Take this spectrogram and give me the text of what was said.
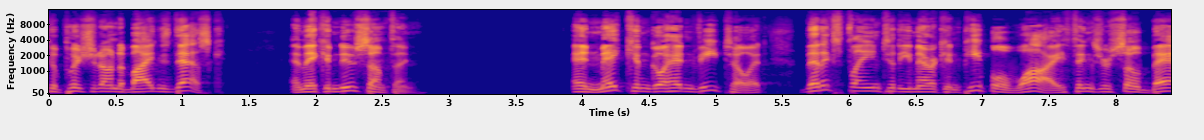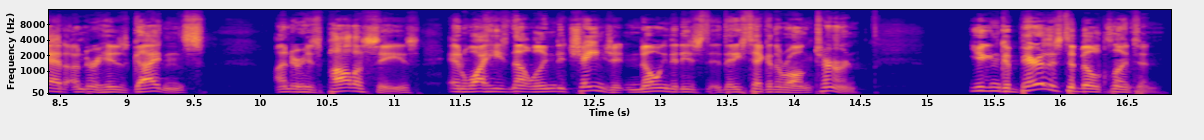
to push it onto Biden's desk and make him do something? And make him go ahead and veto it, then explain to the American people why things are so bad under his guidance, under his policies, and why he's not willing to change it, knowing that he's that he's taken the wrong turn. You can compare this to Bill Clinton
